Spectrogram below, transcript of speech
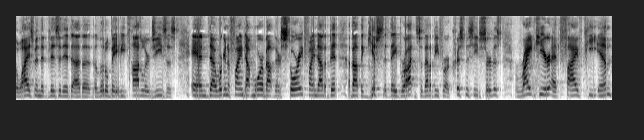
the wise men that visited uh, the, the little baby toddler Jesus. And uh, we're going to find out more about their story, find out a bit about the gifts that they brought. And so that'll be for our Christmas Eve service right here at 5 p.m.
